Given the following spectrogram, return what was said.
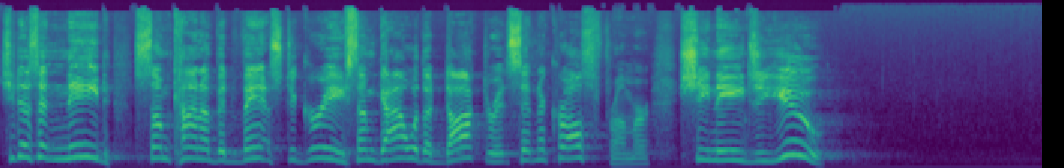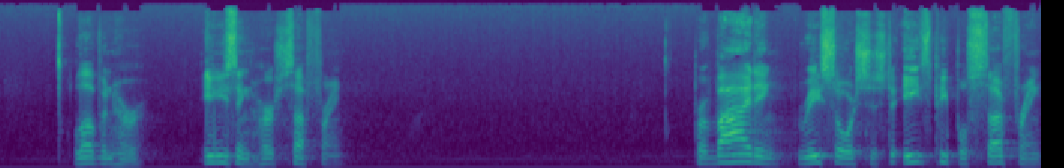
She doesn't need some kind of advanced degree, some guy with a doctorate sitting across from her. She needs you loving her, easing her suffering, providing resources to ease people's suffering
